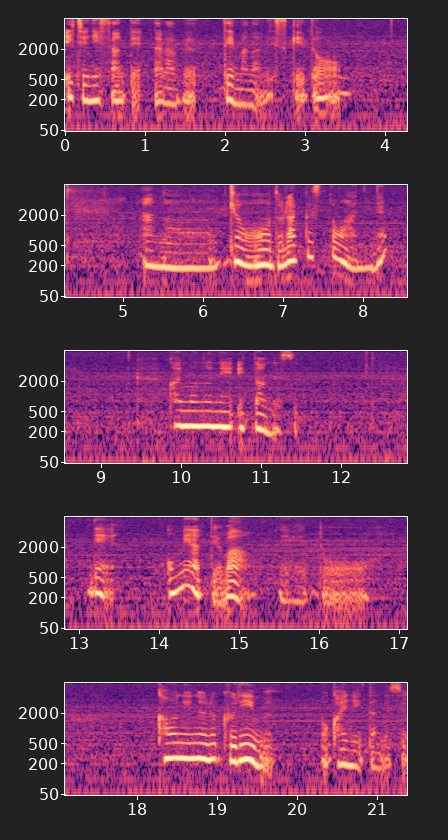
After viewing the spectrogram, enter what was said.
123って並ぶテーマなんですけどあのー、今日ドラッグストアにね買い物に行ったんです。でお目当てはえっ、ー、と顔に塗るクリームを買いに行ったんですよ。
